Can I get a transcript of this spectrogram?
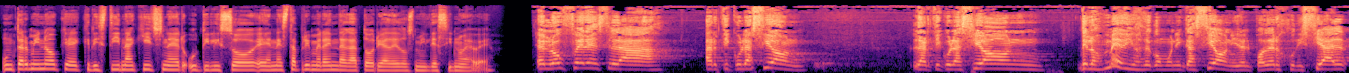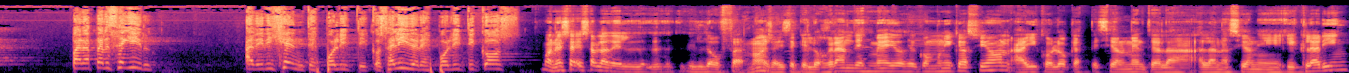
un término que Cristina Kirchner utilizó en esta primera indagatoria de 2019. El lawfare es la articulación, la articulación de los medios de comunicación y del Poder Judicial para perseguir a dirigentes políticos, a líderes políticos bueno, ella, ella habla del, lawfare, ¿no? Ella dice que los grandes medios de comunicación, ahí coloca especialmente a la, Nación y, Clarín,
